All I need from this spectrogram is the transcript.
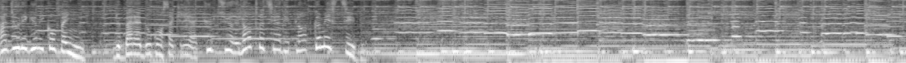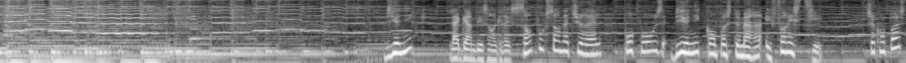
Radio Légumes et compagnie le balado consacré à la culture et l'entretien des plantes comestibles. Bionique, la gamme des engrais 100% naturels, propose Bionique compost marin et forestier. Ce compost,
